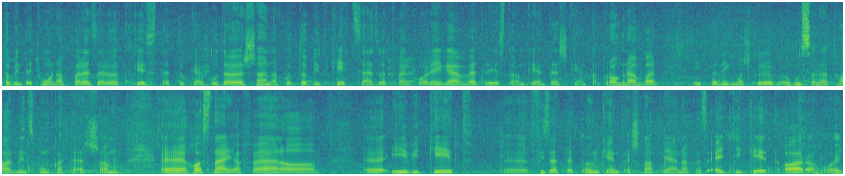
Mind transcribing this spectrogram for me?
több mint egy hónappal ezelőtt készítettük el Budaörsön, akkor több mint 250 kollégám vett részt önkéntesként a programban, itt pedig most körülbelül 25-30 munkatársam használja fel a évi két fizetett önkéntes napjának az egyikét arra, hogy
